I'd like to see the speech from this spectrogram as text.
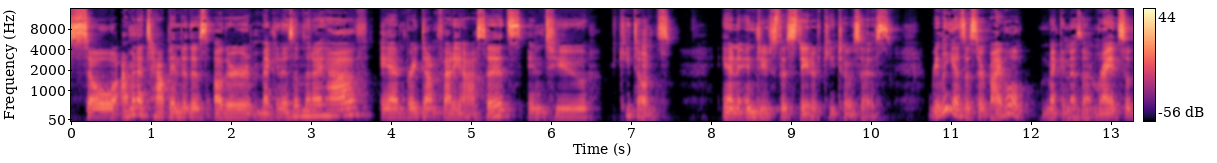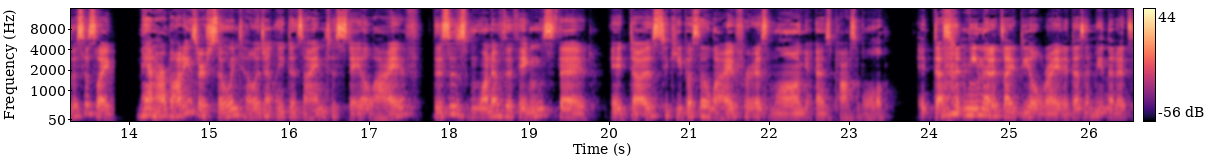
So I'm going to tap into this other mechanism that I have and break down fatty acids into ketones and induce this state of ketosis, really as a survival mechanism, right? So this is like, man, our bodies are so intelligently designed to stay alive. This is one of the things that it does to keep us alive for as long as possible. It doesn't mean that it's ideal, right? It doesn't mean that it's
